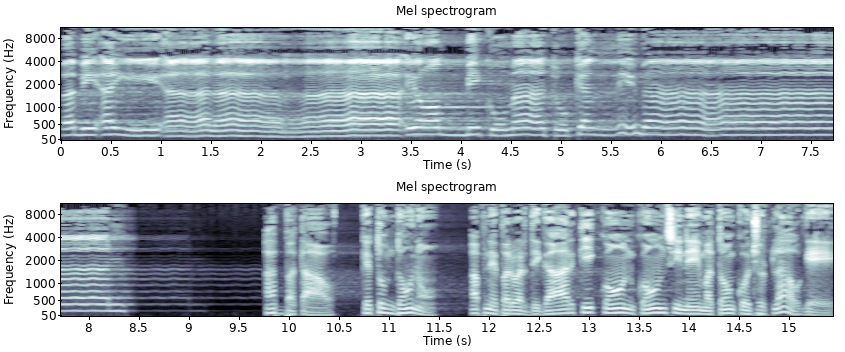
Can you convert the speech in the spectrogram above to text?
فبأي آلاء ربكما تكذبان اب بتاؤ کہ تم دونوں اپنے پروردگار کی کون کون سی نعمتوں کو جھٹلاؤ گے؟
